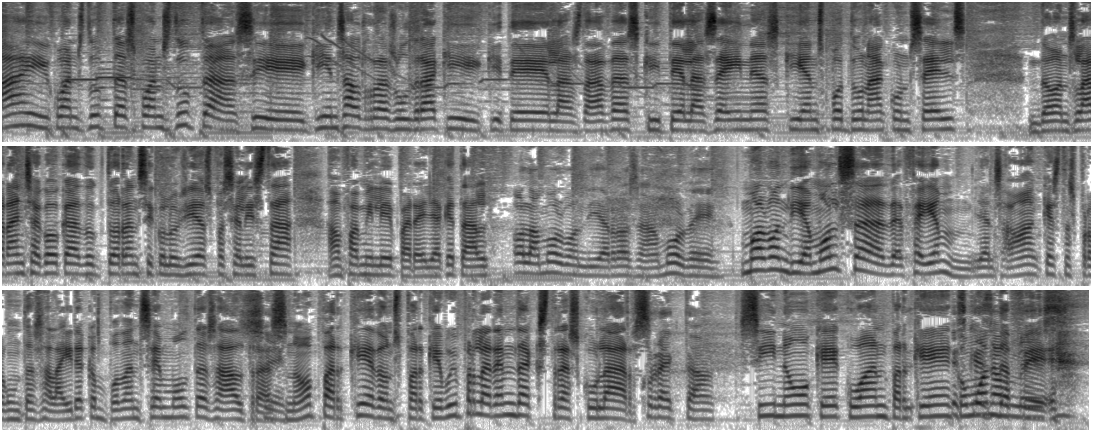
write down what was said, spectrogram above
Ai, quants dubtes, quants dubtes. Sí, qui ens els resoldrà, qui, qui té les dades, qui té les eines, qui ens pot donar consells? Doncs l'Aranxa Coca, doctora en psicologia, especialista en família i parella. Què tal? Hola, molt bon dia, Rosa. Molt bé. Molt bon dia. Molts eh, fèiem, llançàvem aquestes preguntes a l'aire, que en poden ser moltes altres, Sí. no? Per què? Doncs perquè avui parlarem d'extraescolars. Correcte. Sí, no, què, quan, per què, com ho hem de fer? Mes,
